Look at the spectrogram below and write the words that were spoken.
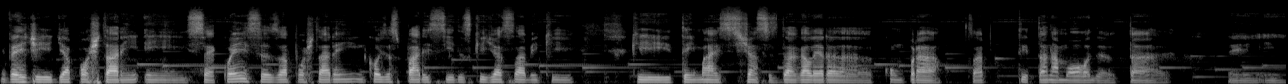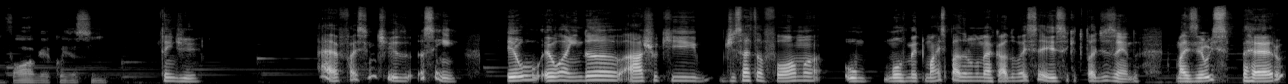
em vez de, de apostarem em sequências, apostarem em coisas parecidas que já sabem que, que tem mais chances da galera comprar, sabe? Que tá na moda, tá em, em voga, coisa assim. Entendi. É, faz sentido. Assim, eu, eu ainda acho que, de certa forma, o movimento mais padrão no mercado vai ser esse que tu tá dizendo. Mas eu espero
